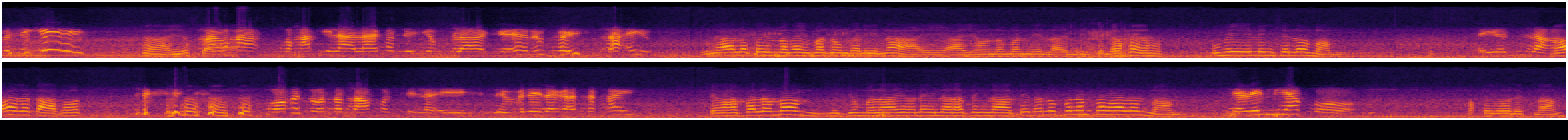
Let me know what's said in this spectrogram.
ko, sige. ayos ah. maka, makakilala ko din yung vlogger. First time. Inaala ko yung mga iba doon kanina, ay ayaw naman nila, hindi sila, umiiling sila ma'am. Ayun lang. Baka natakot. Bakit matatakot sila eh? Libre na kasakay. Kaya pala ma'am, medyo malayo na yung narating natin. Ano palang pangalan ma'am? Si Remia po. Pakiulit ma'am.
